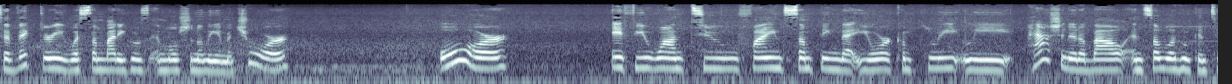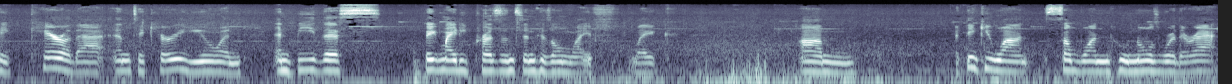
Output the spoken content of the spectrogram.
to victory with somebody who's emotionally immature or if you want to find something that you're completely passionate about and someone who can take care of that and take care of you and and be this big mighty presence in his own life. Like um I think you want someone who knows where they're at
